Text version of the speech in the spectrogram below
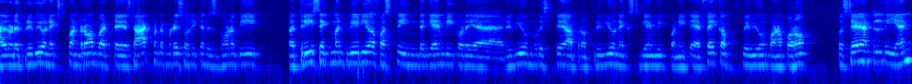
அதோட ப்ரிவியூ நெக்ஸ்ட் பண்ணுறோம் பட் ஸ்டார்ட் பண்ணுற முன்னாடி சொல்லிட்டு is gonna be three segment video first இந்த கேம் வீக்கோடைய ரிவ்யூ முடிச்சுட்டு அப்புறம் ப்ரிவியூ நெக்ஸ்ட் கேம் வீக் பண்ணிட்டு எஃப்ஏ கப் ரிவ்யூவும் பண்ண போறோம். So stay until the end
